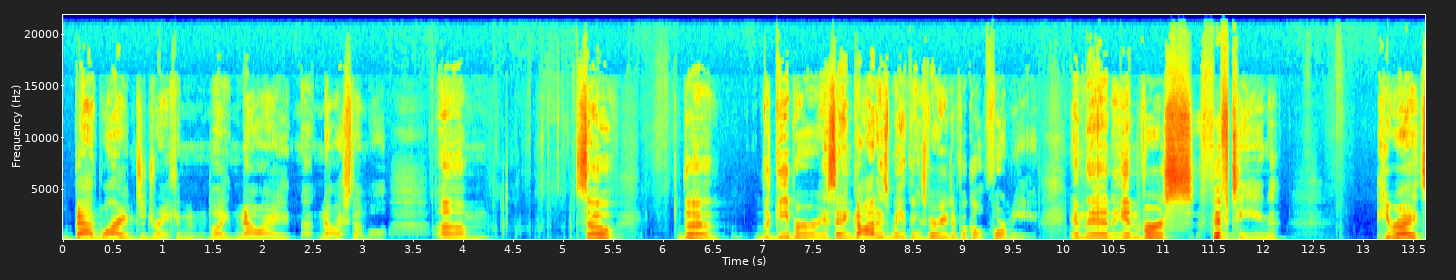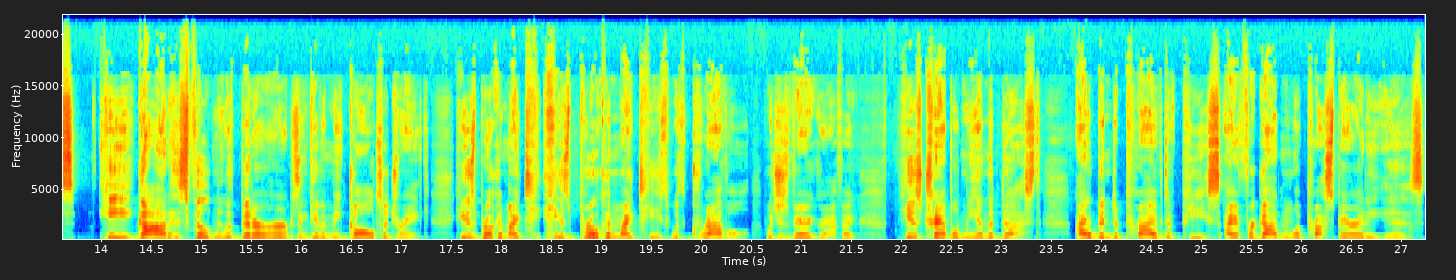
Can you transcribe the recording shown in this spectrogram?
bad wine to drink and like now I now I stumble. Um, so the the Geber is saying God has made things very difficult for me. And then in verse 15, he writes, he, God, has filled me with bitter herbs and given me gall to drink. He has broken my te- he has broken my teeth with gravel, which is very graphic. He has trampled me in the dust. I have been deprived of peace. I have forgotten what prosperity is.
